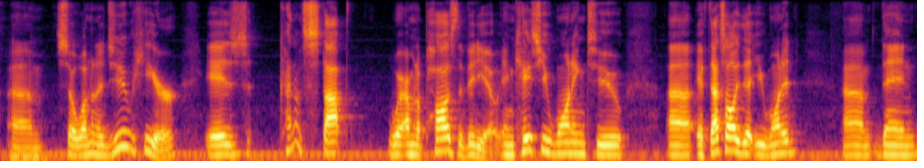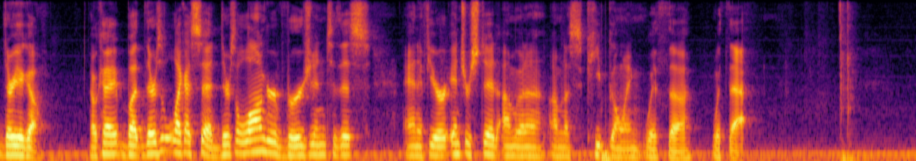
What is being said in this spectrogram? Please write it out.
Um, so what I'm going to do here is kind of stop where I'm going to pause the video in case you wanting to, uh, if that's all that you wanted, um, then there you go. Okay, but there's like I said, there's a longer version to this, and if you're interested, I'm gonna I'm gonna keep going with uh, with that.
